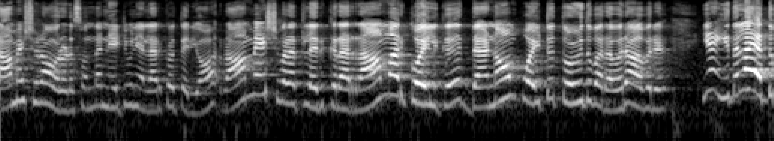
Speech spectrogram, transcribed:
ராமேஸ்வரம் அவரோட சொந்த நேட்டிவ்னு எல்லாருக்கும் தெரியும். ராமேஸ்வரத்தில் இருக்கிற ராமர் கோயிலுக்கு தினம் போயிட்டு தொழுது வரவர் அவரு. ஏன் இதெல்லாம் எது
